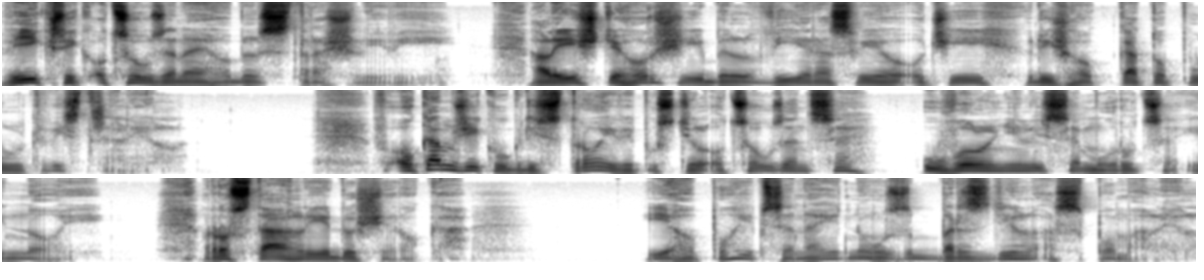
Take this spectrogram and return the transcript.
Výkřik odsouzeného byl strašlivý, ale ještě horší byl výraz v jeho očích, když ho katapult vystřelil. V okamžiku, kdy stroj vypustil odsouzence, uvolnili se mu ruce i nohy. Roztáhli je do široka. Jeho pohyb se najednou zbrzdil a zpomalil.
